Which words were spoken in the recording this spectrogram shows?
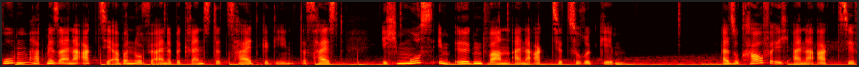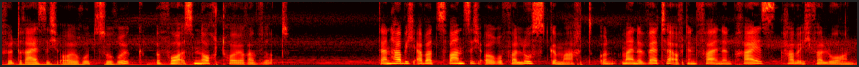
Ruben hat mir seine Aktie aber nur für eine begrenzte Zeit gedient. Das heißt, ich muss ihm irgendwann eine Aktie zurückgeben. Also kaufe ich eine Aktie für 30 Euro zurück, bevor es noch teurer wird. Dann habe ich aber 20 Euro Verlust gemacht und meine Wette auf den fallenden Preis habe ich verloren.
